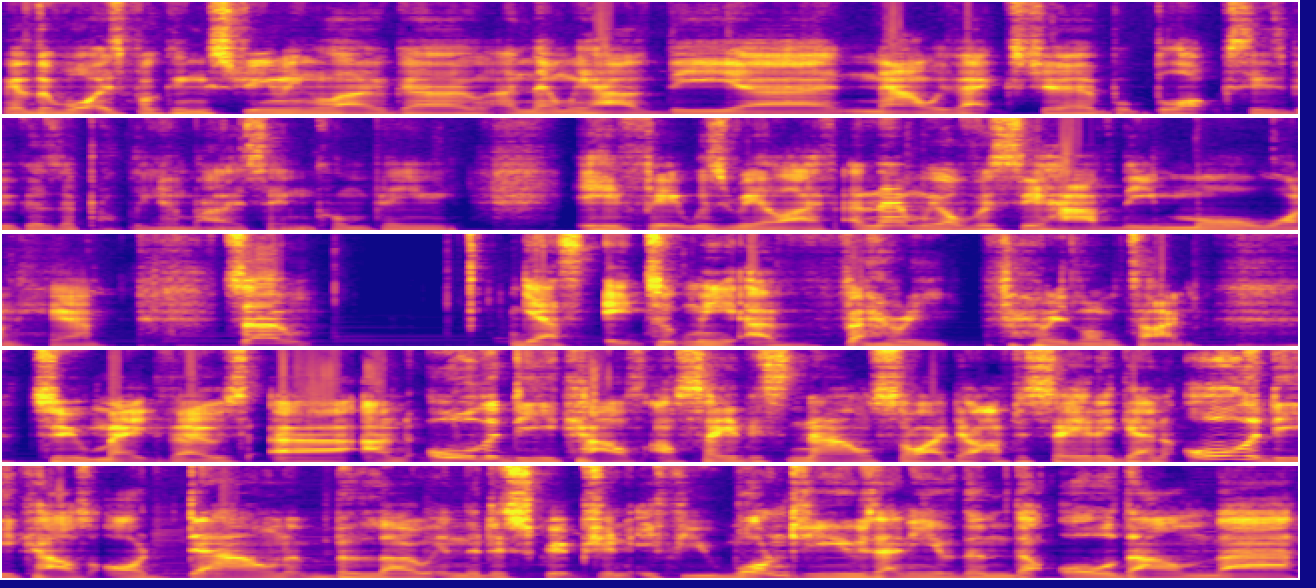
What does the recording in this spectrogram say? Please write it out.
We have the What is Fucking Streaming logo. And then we have the uh, Now with Extra, but Blox's because they're probably owned by the same company if it was real life. And then we obviously have the More one here. So, yes, it took me a very, very long time to make those. Uh, and all the decals, I'll say this now so I don't have to say it again, all the decals are down below in the description. If you want to use any of them, they're all down there.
